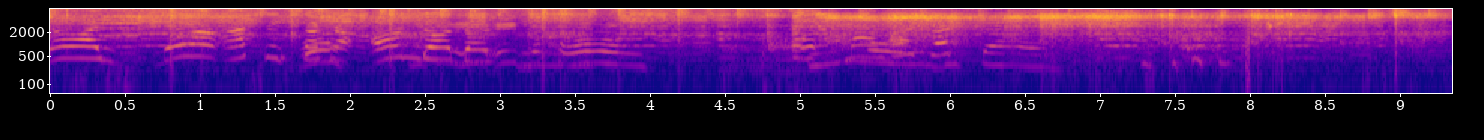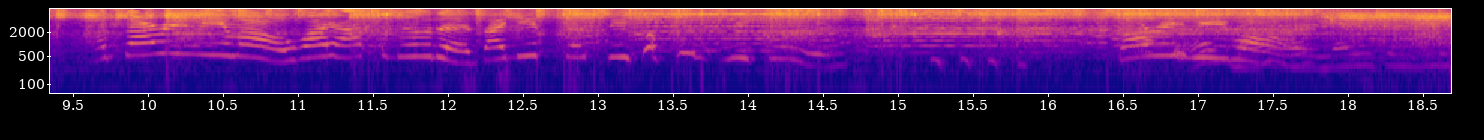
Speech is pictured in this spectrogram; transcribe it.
They're like, they're acting such a under the Ate the corals. Oh, Mom, I'm I'm sorry, Nemo. Why I have to do this? I need the sea completely clean. sorry, Nemo. Now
